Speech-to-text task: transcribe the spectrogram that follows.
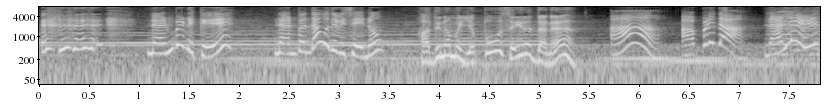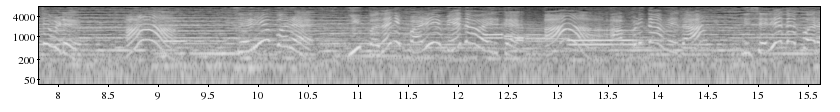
நண்பனுக்கு நண்பன் தான் உதவி செய்யணும். அது நம்ம எப்பவும் செய்யறது தானே? ஆ அப்படிதான். நல்லா இழுத்து விடு. ஆ சரியா போற. இப்பதான் நீ பழைய வேதாவா இருக்க ஆ அப்படிதான் வேதா. நீ சரியா தான் போற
